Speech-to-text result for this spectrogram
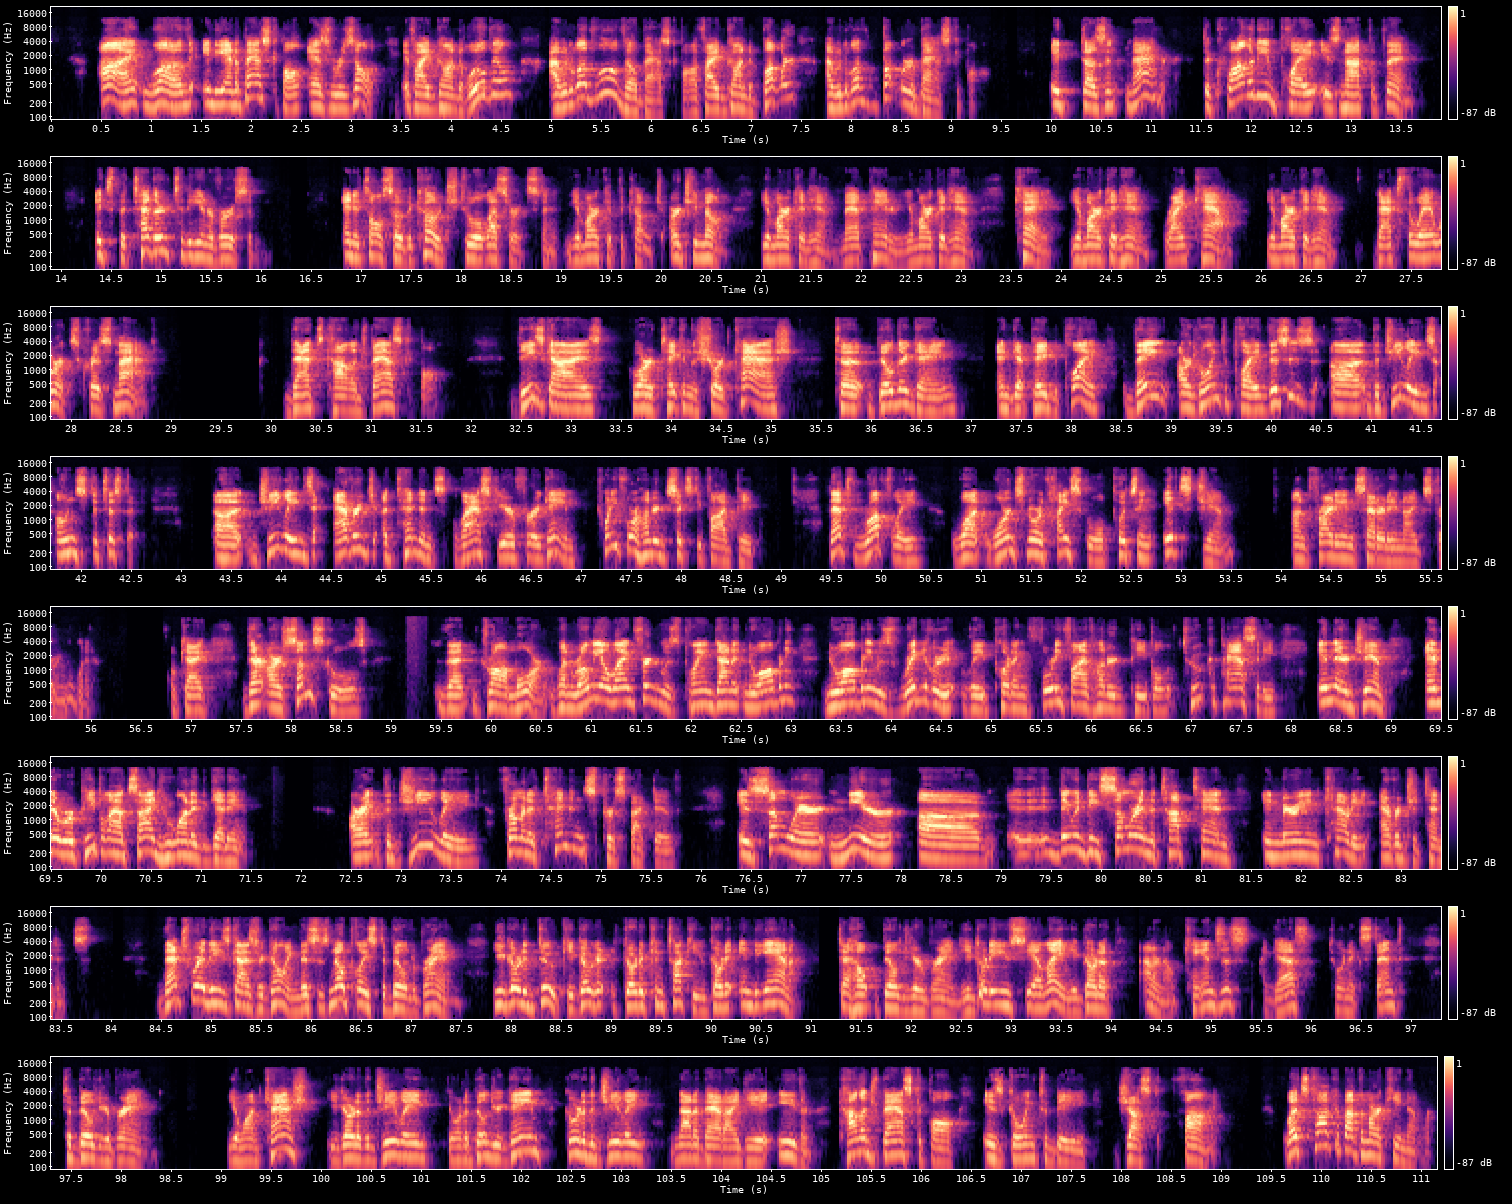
I love Indiana basketball as a result. If I had gone to Louisville, I would love Louisville basketball. If I had gone to Butler, I would love Butler basketball. It doesn't matter. The quality of play is not the thing, it's the tether to the university. And it's also the coach to a lesser extent. You market the coach. Archie Miller, you market him. Matt Painter, you market him. Kay, you market him. Right? Cal, you market him. That's the way it works. Chris Mack, that's college basketball. These guys who are taking the short cash to build their game and get paid to play, they are going to play. This is uh, the G League's own statistic. Uh, G League's average attendance last year for a game 2,465 people. That's roughly what Lawrence North High School puts in its gym on Friday and Saturday nights during the winter. Okay. There are some schools that draw more. When Romeo Langford was playing down at New Albany, New Albany was regularly putting 4,500 people to capacity in their gym, and there were people outside who wanted to get in. All right, the G League, from an attendance perspective, is somewhere near, uh, they would be somewhere in the top 10 in Marion County average attendance. That's where these guys are going. This is no place to build a brand. You go to Duke, you go go to Kentucky, you go to Indiana to help build your brand. You go to UCLA, you go to, I don't know, Kansas, I guess, to an extent, to build your brand. You want cash, you go to the G League. You want to build your game, go to the G League. Not a bad idea either. College basketball is going to be just fine. Let's talk about the Marquee Network.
